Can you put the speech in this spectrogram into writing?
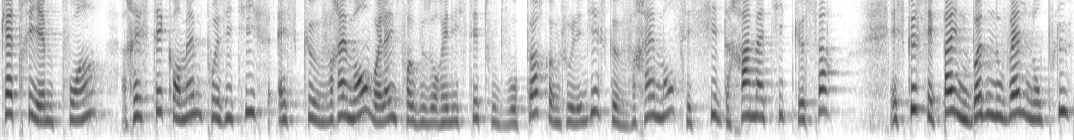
Quatrième point, restez quand même positif. Est-ce que vraiment, voilà, une fois que vous aurez listé toutes vos peurs, comme je vous l'ai dit, est-ce que vraiment c'est si dramatique que ça? Est-ce que c'est pas une bonne nouvelle non plus?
